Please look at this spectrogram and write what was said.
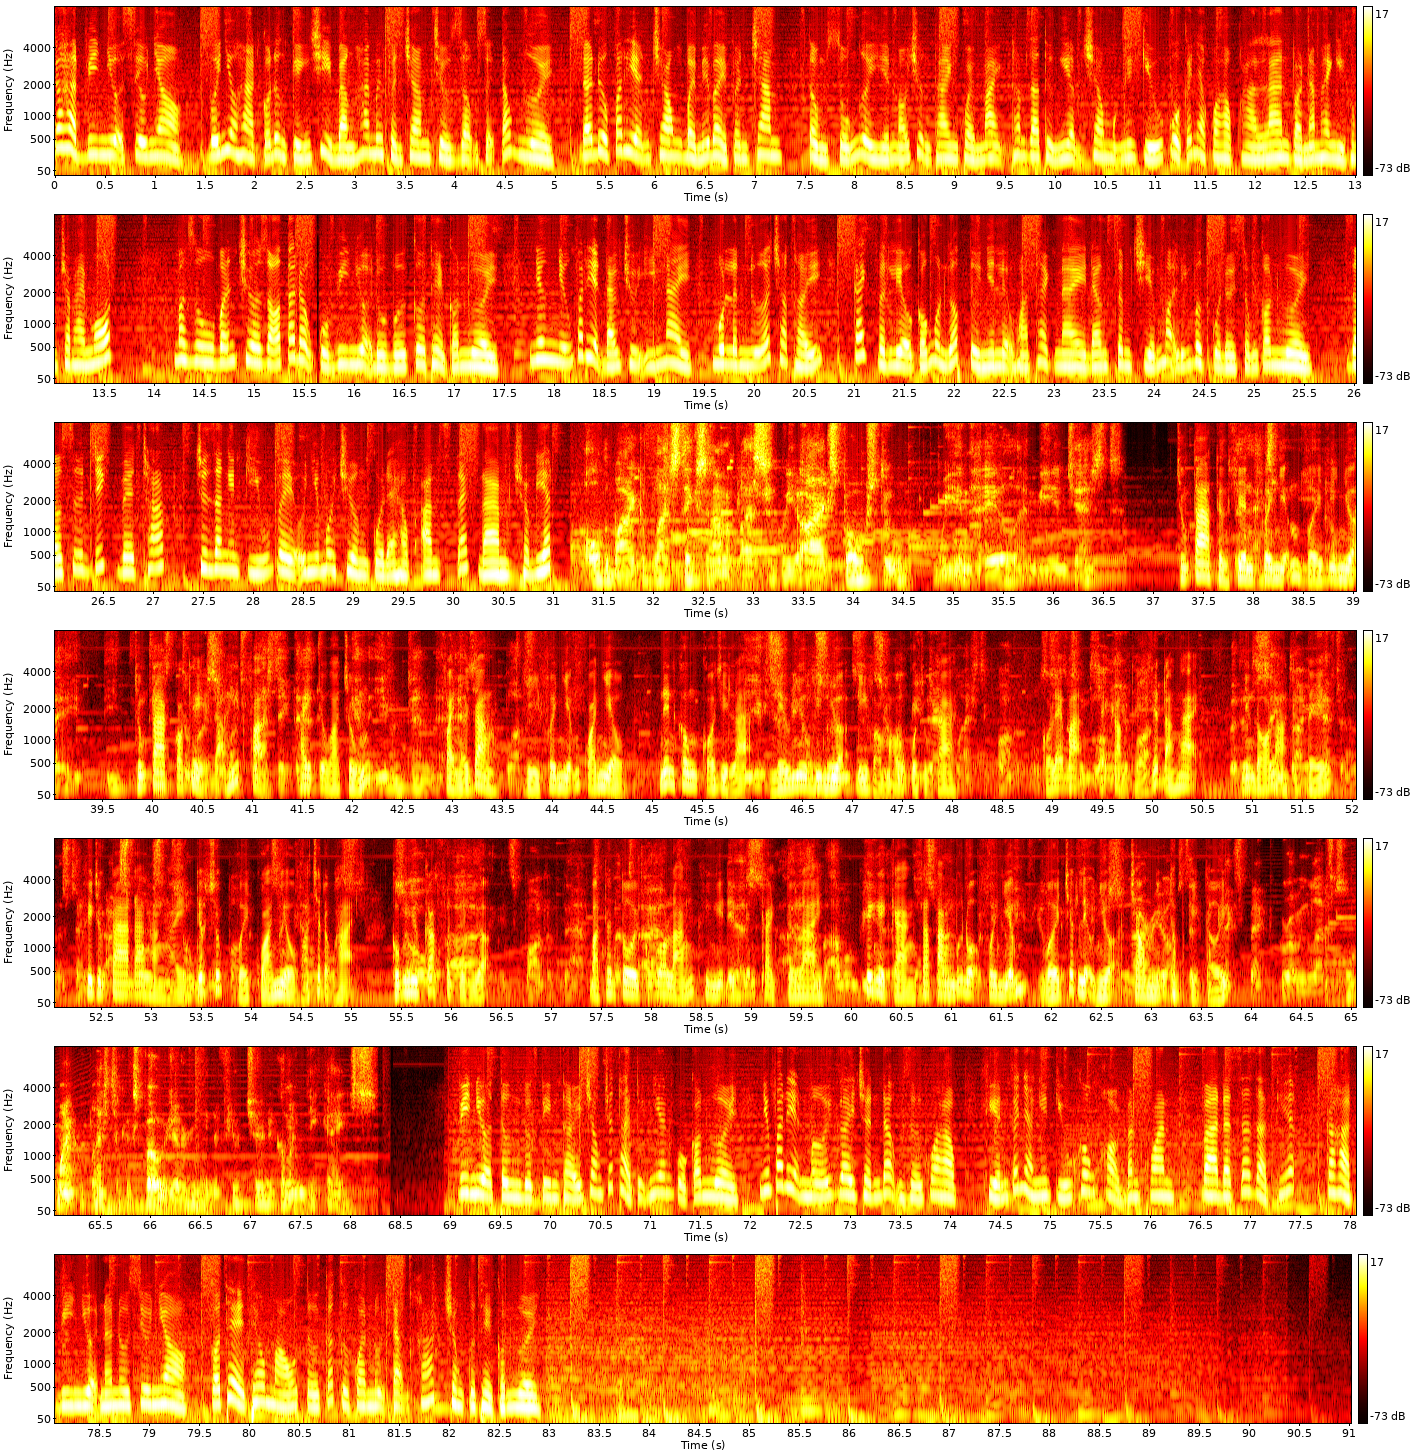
Các hạt vi nhựa siêu nhỏ với nhiều hạt có đường kính chỉ bằng 20% chiều rộng sợi tóc người đã được phát hiện trong 77% tổng số người hiến máu trưởng thành khỏe mạnh tham gia thử nghiệm trong một nghiên cứu của các nhà khoa học Hà Lan vào năm 2021. Mặc dù vẫn chưa rõ tác động của vi nhựa đối với cơ thể con người, nhưng những phát hiện đáng chú ý này một lần nữa cho thấy cách vật liệu có nguồn gốc từ nhiên liệu hóa thạch này đang xâm chiếm mọi lĩnh vực của đời sống con người. Giáo sư Dick Vetak, chuyên gia nghiên cứu về ô nhiễm môi trường của Đại học Amsterdam cho biết. All the microplastics and nanoplastics we are exposed to, we inhale and we ingest. Chúng ta thường xuyên phơi nhiễm với vi nhựa. Chúng ta có thể đã hít phải hay tiêu hóa chúng. Phải nói rằng vì phơi nhiễm quá nhiều nên không có gì lạ nếu như vi nhựa đi vào máu của chúng ta. Có lẽ bạn sẽ cảm thấy rất đáng ngại, nhưng đó là thực tế. Khi chúng ta đang hàng ngày tiếp xúc với quá nhiều hóa chất độc hại, cũng như các phân tử nhựa. Bản thân tôi cũng lo lắng khi nghĩ đến viễn cảnh tương lai khi ngày càng gia tăng mức độ phơi nhiễm với chất liệu nhựa trong những thập kỷ tới. Vi nhựa từng được tìm thấy trong chất thải tự nhiên của con người, nhưng phát hiện mới gây chấn động giới khoa học, khiến các nhà nghiên cứu không khỏi băn khoăn và đặt ra giả thiết các hạt vi nhựa nano siêu nhỏ có thể theo máu tới các cơ quan nội tạng khác trong cơ thể con người.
